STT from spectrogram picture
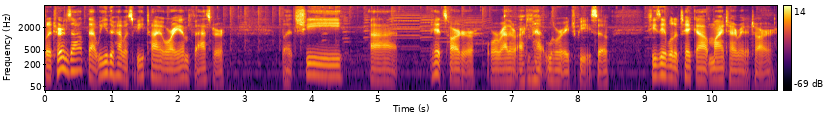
But it turns out that we either have a speed tie or I am faster. But she uh, hits harder, or rather I'm at lower HP, so she's able to take out my Tyranitar.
